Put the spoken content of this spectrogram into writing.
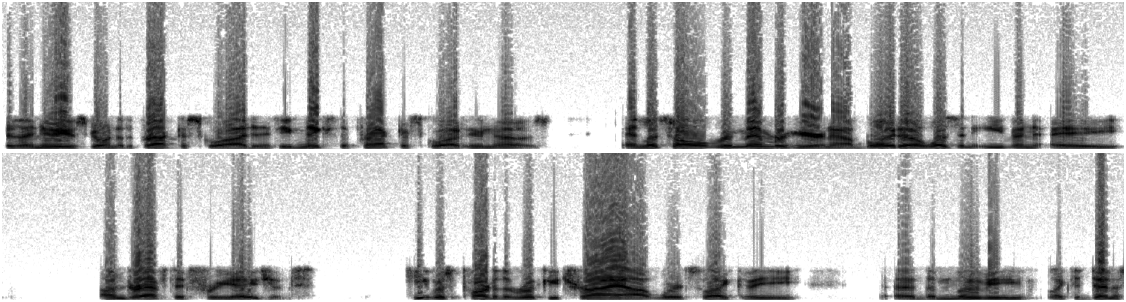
Because I knew he was going to the practice squad, and if he makes the practice squad, who knows? And let's all remember here now, Boye-Doe wasn't even a undrafted free agent. He was part of the rookie tryout, where it's like the uh, the movie, like the Dennis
